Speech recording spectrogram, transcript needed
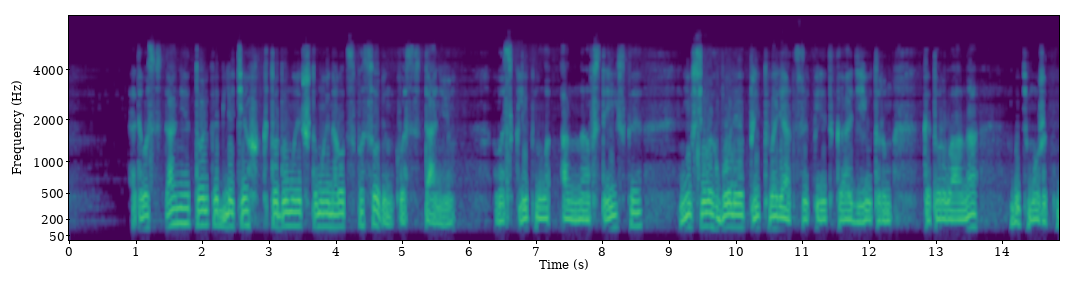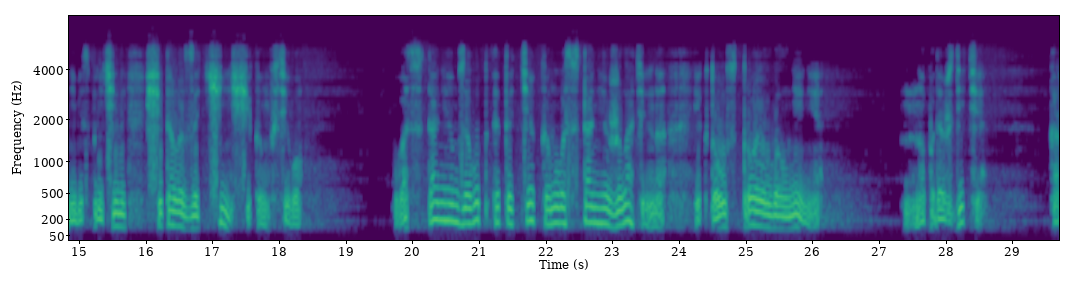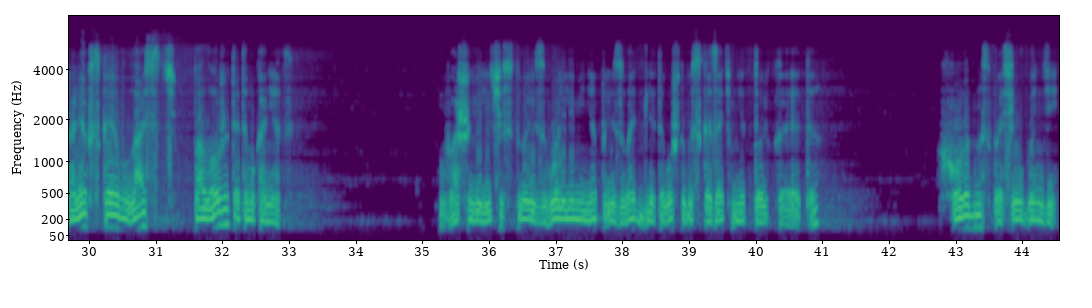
Это восстание только для тех, кто думает, что мой народ способен к восстанию», — воскликнула Анна Австрийская, не в силах более притворяться перед коадьютором, которого она, быть может, не без причины, считала зачинщиком всего. Восстанием зовут это те, кому восстание желательно, и кто устроил волнение. Но подождите... Королевская власть положит этому конец. Ваше Величество изволили меня призвать для того, чтобы сказать мне только это? Холодно спросил Гонди.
